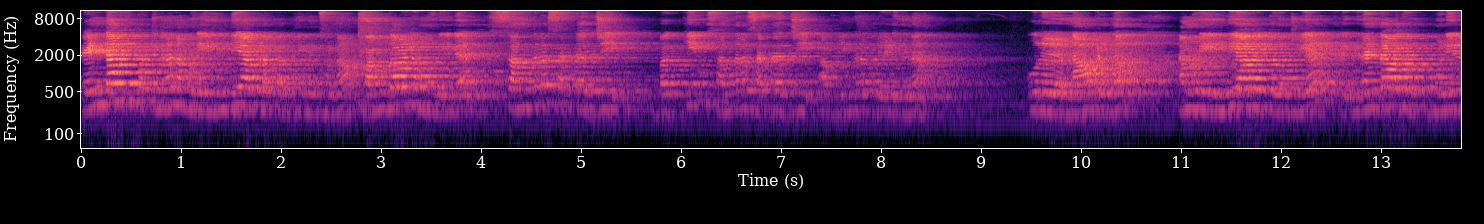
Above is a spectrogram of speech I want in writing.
ரெண்டாவது பார்த்தீங்கன்னா நம்முடைய இந்தியாவில் பார்த்தீங்கன்னு சொன்னால் வங்காள மொழியில சந்திர சட்டர்ஜி பக்கீம் சந்திர சட்டர்ஜி அப்படிங்கிறவர் எழுதின ஒரு நாவல் தான் நம்முடைய இந்தியாவில் தோன்றிய இரண்டாவது மொழியில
